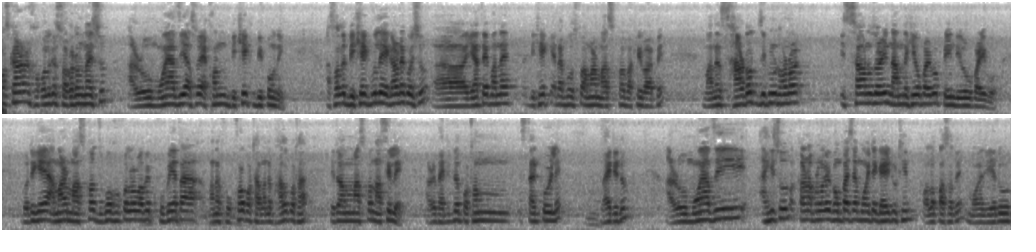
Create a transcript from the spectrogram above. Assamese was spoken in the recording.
নমস্কাৰ সকলোকে স্বাগতম জনাইছোঁ। আৰু মই আজি আছোঁ এখন বিশেষ বিপণী। আচলতে বিশেষ বুলি এইকাৰণে কৈছোঁ ইয়াতে মানে বিশেষ এটা বস্তু আমাৰ মাছ খোৱা বাকীৰ বাবে। মানে চাৰ্টত যিকোনো ধৰণৰ ইচ্ছা অনুযায়ী নাম লিখিব পাৰিব প্ৰিণ্ট দিব পাৰিব। গতিকে আমাৰ মাছখোৱা যুৱকসকলৰ বাবে খুবেই এটা মানে সুখৰ কথা মানে ভাল কথা। যিটো আমাৰ মাছখন নাছিলে আৰু ভাইটিটোৱে প্ৰথম ষ্টাৰ্ট কৰিলে ভাইটিটো। আৰু মই আজি আহিছোঁ কাৰণ আপোনালোকে গম পাইছে মই এতিয়া গাড়ীত উঠিম অলপ পাছতে। মই যিহেতু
